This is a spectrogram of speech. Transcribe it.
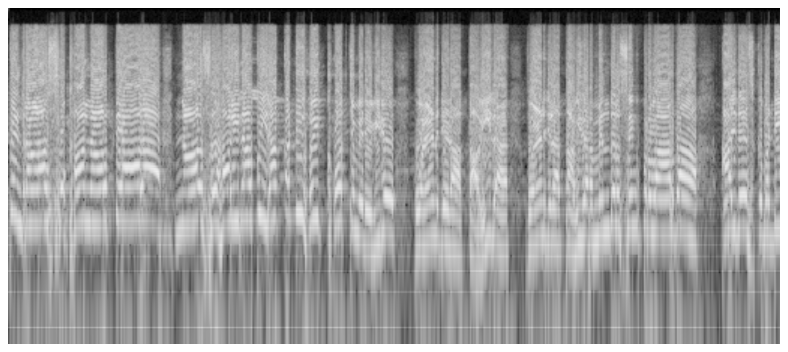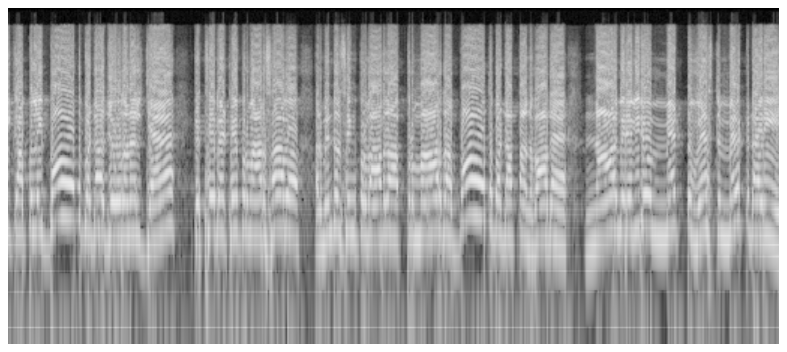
ਪਿੰਡਰਾਂ ਵਾਲਾ ਸੁਖਾ ਨਾਲ ਤਿਆਰ ਹੈ। ਨਾਲ ਸਰਹਾਲੀ ਦਾ ਭੀਰਾ ਕੱਢੀ ਹੋਈ ਖੁੱਚ ਮੇਰੇ ਵੀਰੋ। ਪੁਆਇੰਟ ਜਿਹੜਾ ਧਾਵੀ ਦਾ ਪੁਆਇੰਟ ਜਿਹੜਾ ਧਾਵੀ ਦਾ ਰਮਿੰਦਰ ਸਿੰਘ ਪਰਿਵਾਰ ਦਾ। ਅੱਜ ਦੇ ਇਸ ਕਬੱਡੀ ਕੱਪ ਲਈ ਬਹੁਤ ਵੱਡਾ ਯੋਗਦਾਨ ਹੈ। ਜੈ ਕਿੱਥੇ ਬੈਠੇ ਪਰਮਾਰ ਸਾਹਿਬ? ਅਰਮਿੰਦਰ ਸਿੰਘ ਪਰਿਵਾਰ ਦਾ ਪਰਮਾਰ ਦਾ ਬਹੁਤ ਵੱਡਾ ਧੰਨਵਾਦ ਹੈ। ਨਾਲ ਮੇਰੇ ਵੀਰੋ ਮੈਟ ਵੈਸਟ ਮਿਲਕ ਡਾਇਰੀ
